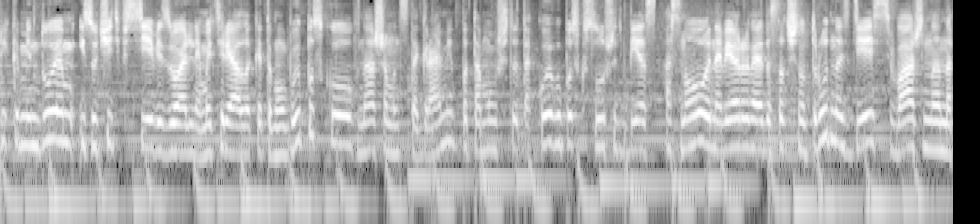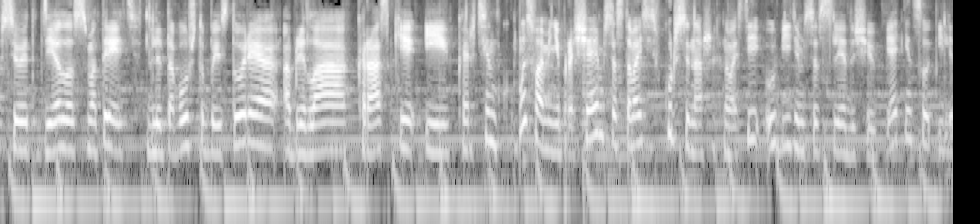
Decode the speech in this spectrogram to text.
Рекомендуем изучить все визуальные материалы к этому выпуску в нашем инстаграме, потому что такой выпуск слушать без основы, наверное, достаточно трудно. Здесь важно на все это дело смотреть, для того, чтобы история обрела краски и картинку. Мы с вами не прощаемся, оставайтесь в курсе наших новостей. Увидимся в следующую пятницу, или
